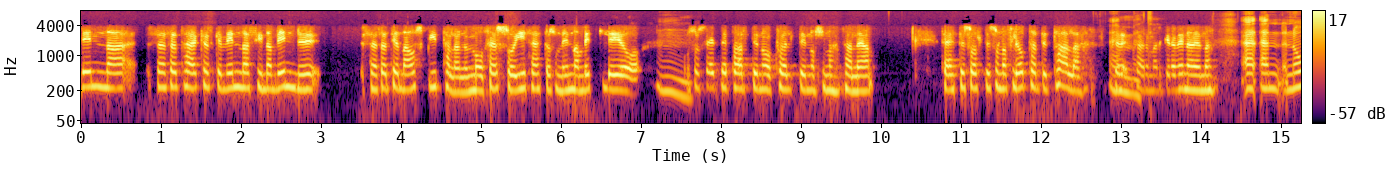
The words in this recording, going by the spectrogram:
vinna sem sagt það er kannski að vinna sína vinnu sem sagt hérna á spítalanum og þess og í þetta svona inn á milli og, mm. og svo setni partin og kvöldin og svona þannig að þetta er svolítið svona fljótandi tala hver, hvað er margir að vinna hérna en, en nú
